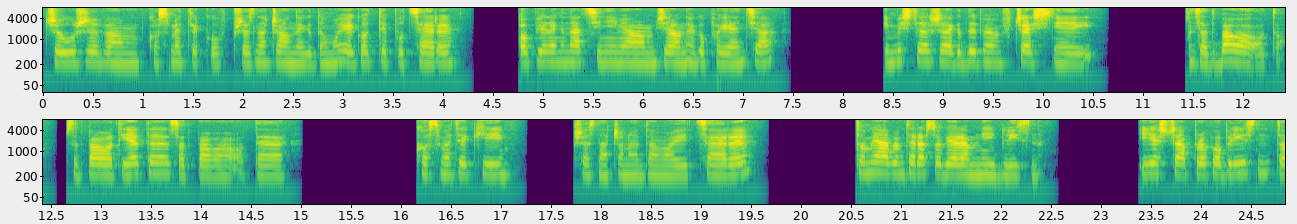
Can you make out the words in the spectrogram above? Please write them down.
czy używam kosmetyków przeznaczonych do mojego typu cery. O pielęgnacji nie miałam zielonego pojęcia. I myślę, że gdybym wcześniej zadbała o to, zadbała o dietę, zadbała o te kosmetyki przeznaczone do mojej cery, to miałabym teraz o wiele mniej blizn. I jeszcze a propos blizn, to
